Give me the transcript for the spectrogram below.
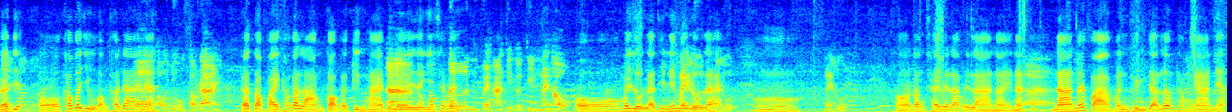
แล้วเดี๋ยวอ๋อเขาก็อยู่ของเขาได้นะ เออเขาอยู่ของเขาได้แล้วต่อไปเขาก็ลามเกาะกับกิ่งไม้ไปเลยอย่างนี้ใช่ไหมเขก็เดินไปหากิ่งกับกิ่งไม้เขาโอ้ไม่หลุดแล้วทีนี้ไม่หลุดแล้วไม่หลุด อืมไม่หลุด อ๋อต้องใช้เวลาเวลาหน่อยนะอ่า นานไหมฝ่ามันถึงจะเริ่มทำงานเนี่ย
